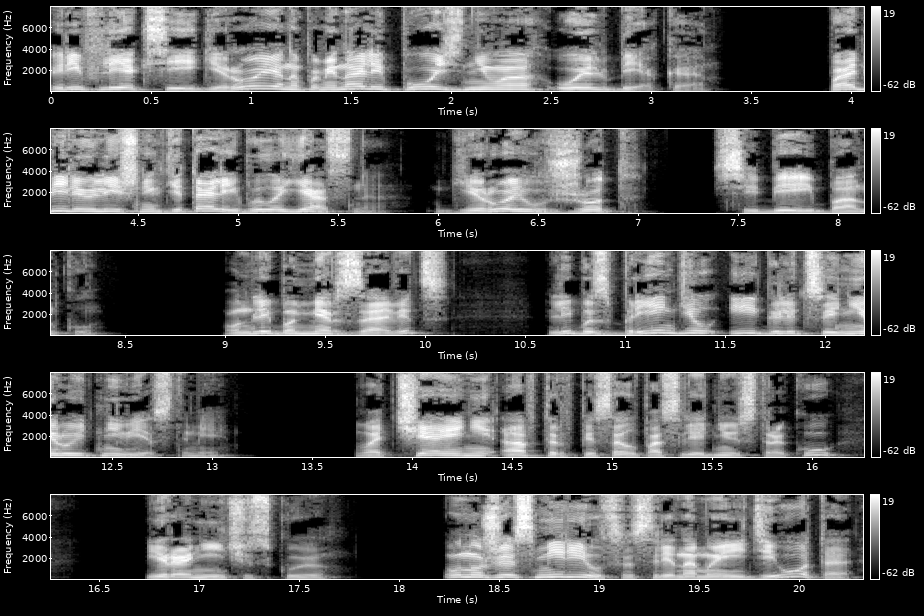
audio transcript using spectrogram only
Рефлексии героя напоминали позднего Уэльбека. По обилию лишних деталей было ясно. Герой лжет себе и банку. Он либо мерзавец, либо сбрендил и галлюцинирует невестами. В отчаянии автор вписал последнюю строку, ироническую. Он уже смирился с реноме идиота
